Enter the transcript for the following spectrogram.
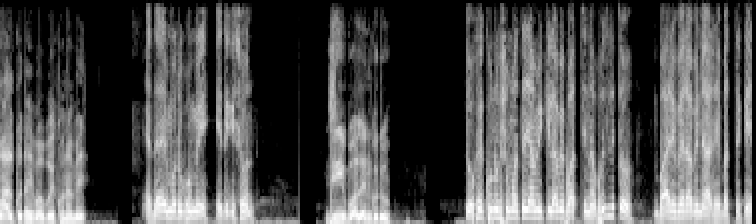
মাল কোথায় পাবো এখন আমি? এদের মরুভূমি এদিকে শোন। জি বলেন গুরু। তোকে কোনো সময়তেই আমি ক্লাবে পাচ্ছি না বুঝলি তো? বাইরে বেরাবি না আর এবার থেকে।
